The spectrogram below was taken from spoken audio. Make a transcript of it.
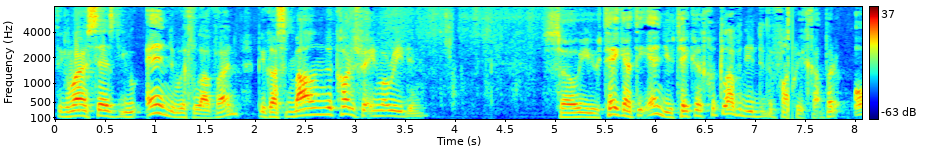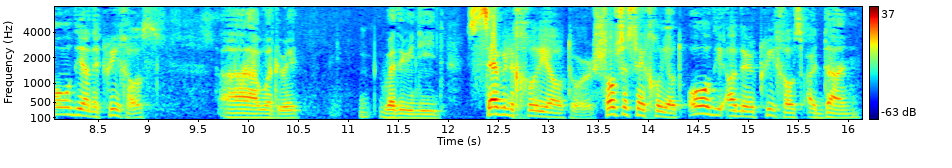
the Gemara says you end with lavan because malin the kodesh ve'in moridim. So you take at the end, you take a chutlav and you do the final kricha. But all the other krichos, uh, whether it, whether you need seven chuliot or shloshesei chuliot, all the other krichos are done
